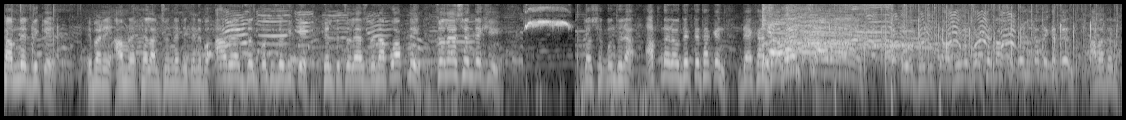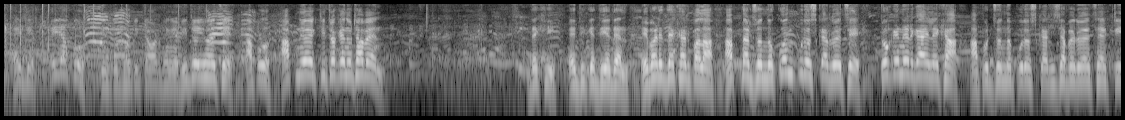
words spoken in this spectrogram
সামনের দিকে। এবারে আমরা খেলার জন্য ডেকে নেব আরও একজন প্রতিযোগীকে। খেলতে চলে আসবেন আপু আপনি। চলে আসেন দেখি। দর্শক বন্ধুরা, আপনারাও দেখতে থাকেন। দেখা যাবে আমাদের এই যে, এই আপু, কিন্তু ঘটি টাওয়ার ভেঙে বিজয়ী হয়েছে। আপু, আপনিও একটি টোকেন উঠাবেন। দেখি, এদিকে দিয়ে দেন। এবারে দেখার পালা, আপনার জন্য কোন পুরস্কার রয়েছে? টোকেনের গায়ে লেখা, আপুর জন্য পুরস্কার হিসাবে রয়েছে একটি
